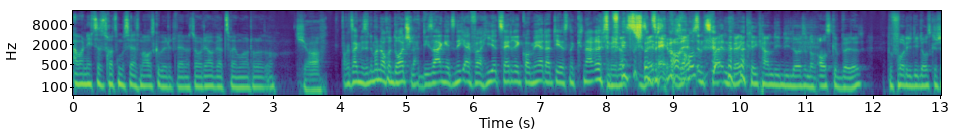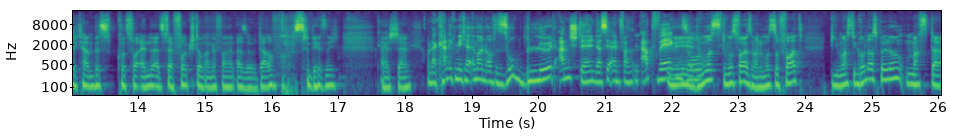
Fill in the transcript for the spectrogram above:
Aber nichtsdestotrotz muss ja erstmal ausgebildet werden. Das dauert ja auch wieder zwei Monate oder so. Ja, Ich wollte sagen, wir sind immer noch in Deutschland. Die sagen jetzt nicht einfach hier, Cedric, komm her, das hier ist eine Knarre. Das nee, das, du schon selbst, selber selbst raus. im Zweiten Weltkrieg haben die die Leute noch ausgebildet, bevor die die losgeschickt haben, bis kurz vor Ende, als der Volkssturm angefangen hat. Also darauf brauchst du dir jetzt nicht einstellen. Und da kann ich mich ja immer noch so blöd anstellen, dass sie einfach abwägen, Nee, so. du musst, du musst folgendes machen. Du musst sofort, die machst die Grundausbildung, machst da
